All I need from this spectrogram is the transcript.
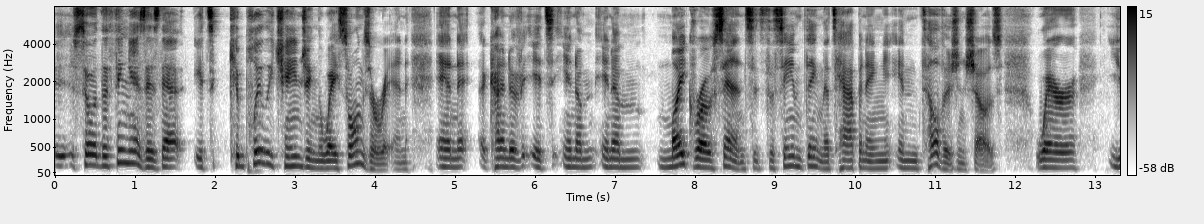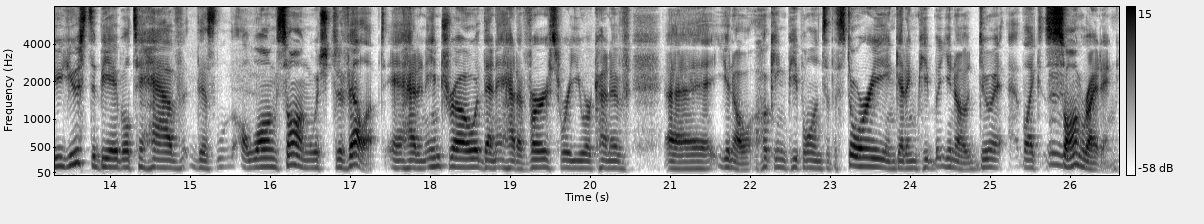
uh, so the thing is, is that it's completely changing the way songs are written, and uh, kind of it's in a in a micro sense, it's the same thing that's happening in television shows, where you used to be able to have this a long song which developed. It had an intro, then it had a verse where you were kind of, uh, you know, hooking people into the story and getting people, you know, doing like songwriting,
